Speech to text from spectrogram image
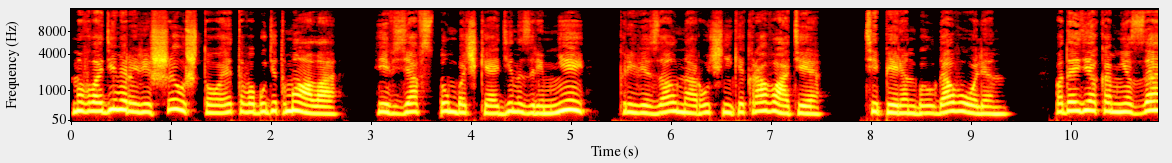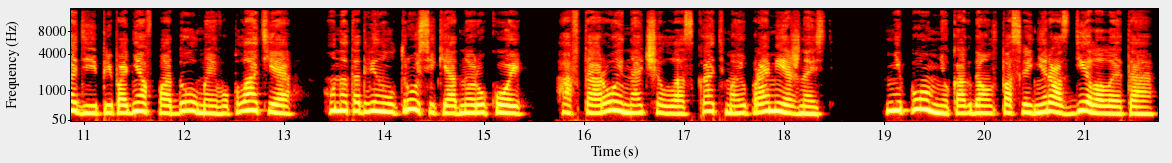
Но Владимир решил, что этого будет мало, и, взяв с тумбочки один из ремней, привязал наручники к кровати. Теперь он был доволен. Подойдя ко мне сзади и приподняв подол моего платья, он отодвинул трусики одной рукой, а второй начал ласкать мою промежность. Не помню, когда он в последний раз делал это.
